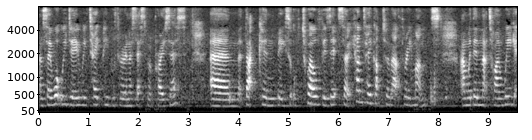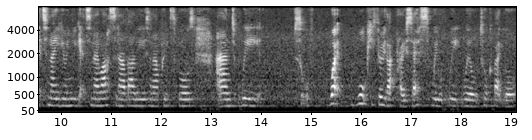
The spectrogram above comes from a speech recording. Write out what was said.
And so what we do, we take people through an assessment process. Um, that can be sort of 12 visits, so it can take up to about three months. And within that time, we get to know you and you get to know us and our values and our principles. And we sort of work, walk you through that process. We, we will talk about your,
